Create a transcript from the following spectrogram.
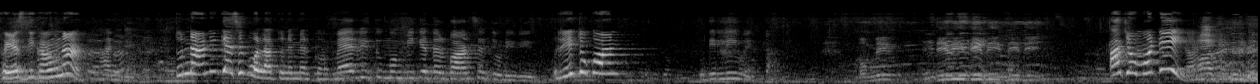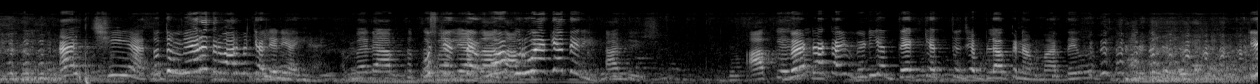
फेस दिखाऊँ ना? हाँ तू नानी कैसे बोला तूने मेरे को? मैं रितु मम्मी के दरबार से जुड़ी हुई हूँ, रितु कौन? दिल्ली में। मम्मी दीदी दीदी। दीदी अच्छा मोटी। अच्छी है तो तुम मेरे दरबार में क्या लेने आई है? मैंने आप सबसे उसके पहले वो गुरु है क्या तेरी? हाँ जी। आपके बेटा कहीं वीडियो देख के तुझे ब्लॉक ना मार दे। वो। कि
